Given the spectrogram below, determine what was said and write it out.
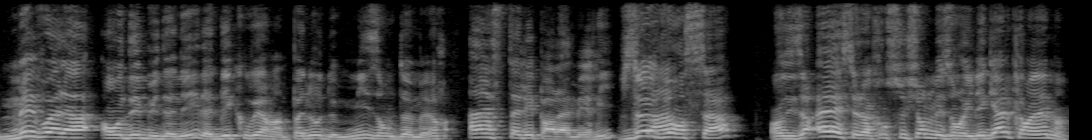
Mais voilà, en début d'année, il a découvert un panneau de mise en demeure installé par la mairie devant ça, en disant Eh, c'est la construction de maison illégale quand même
